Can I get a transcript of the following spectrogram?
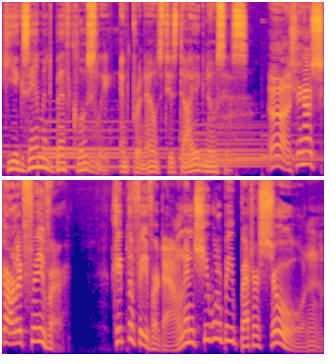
He examined Beth closely and pronounced his diagnosis. Ah, she has scarlet fever. Keep the fever down and she will be better soon.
